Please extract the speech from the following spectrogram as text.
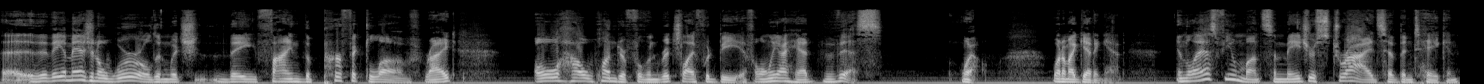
Uh, they imagine a world in which they find the perfect love, right? Oh, how wonderful and rich life would be if only I had this. Well, what am I getting at? In the last few months, some major strides have been taken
